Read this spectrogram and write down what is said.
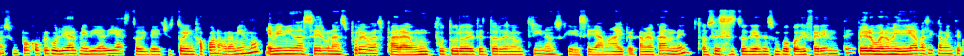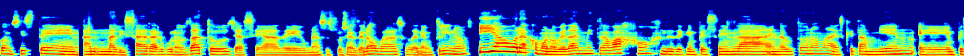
Es un poco peculiar mi día a día. Estoy, de hecho, estoy en Japón ahora mismo. He venido a hacer unas pruebas para un futuro detector de neutrinos que se llama Hyperkamiokande. Entonces, estos días es un poco diferente. Pero bueno, mi día básicamente consiste en analizar algunos datos, ya sea de unas explosiones de novas o de neutrinos. Y ahora, como novedad en mi trabajo, desde que empecé en la, en la autónoma, es que también he eh, empezado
